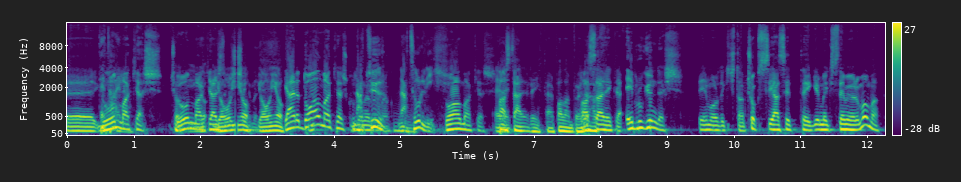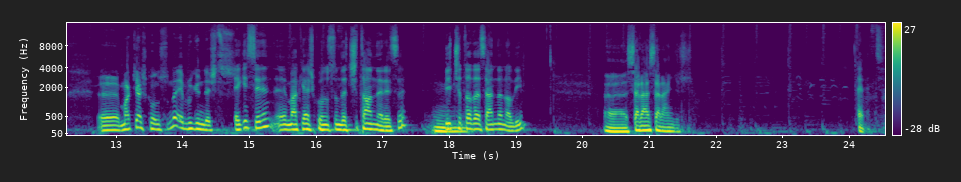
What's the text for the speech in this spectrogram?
yoğun makyaj. Çok yoğun yo- makyaj yoğun yok, yoğun yok. Yani doğal makyaj kullanırdım. Natür. Doğal makyaj. Pastel renkler falan böyle. Pastel renkler. Ebru Gündeş benim oradaki çıtam. Çok siyasette girmek istemiyorum ama e, makyaj konusunda Ebru Gündeş'tir. Ege senin e, makyaj konusunda çıtan neresi? Bir çıta da senden alayım. Ee, Seren Serengil. Evet.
